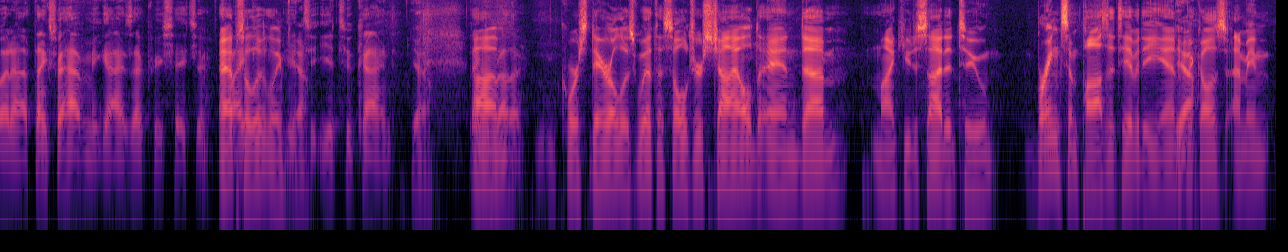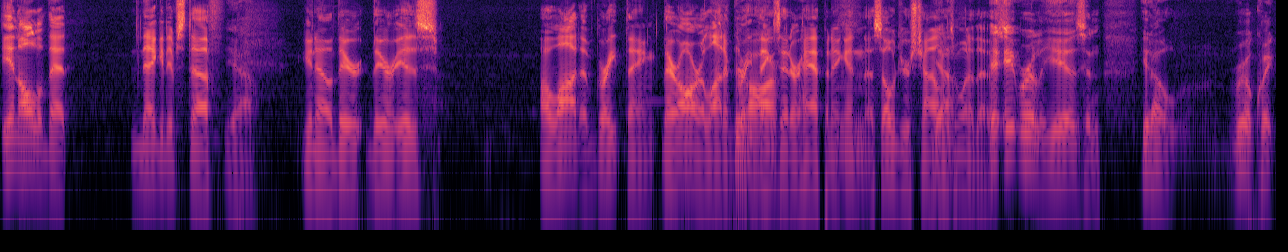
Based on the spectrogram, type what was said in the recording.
But uh, thanks for having me, guys. I appreciate you. Absolutely. Mike, you're, yeah. too, you're, too, kind. Yeah. Thank um, you, brother. Of course, Daryl is with a soldier's child, and um, Mike, you decided to bring some positivity in yeah. because I mean, in all of that negative stuff, yeah, you know, there there is a lot of great thing. There are a lot of there great are. things that are happening, and a soldier's child yeah. is one of those. It, it really is, and you know, real quick,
